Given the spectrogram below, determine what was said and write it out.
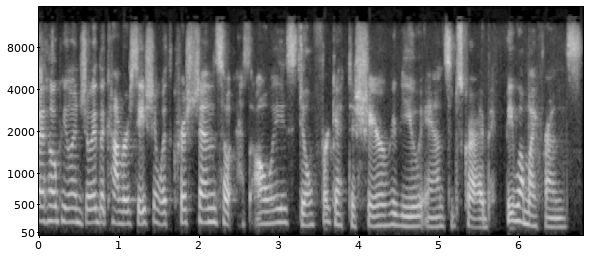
So I hope you enjoyed the conversation with Christian. So, as always, don't forget to share, review, and subscribe. Be well, my friends.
